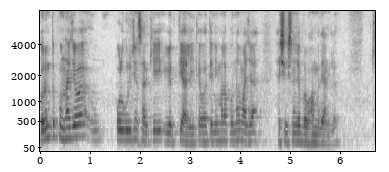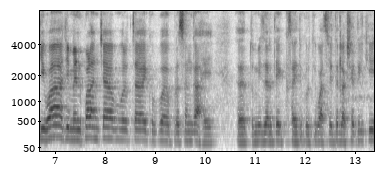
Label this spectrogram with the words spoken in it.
परंतु पुन्हा जेव्हा पोळ गुरुजींसारखी व्यक्ती आली तेव्हा त्यांनी मला पुन्हा माझ्या या शिक्षणाच्या प्रवाहामध्ये आणलं. किंवा जे मेंढपाळांच्या वरचा एक प्रसंग आहे तुम्ही जर ते साहित्यकृती वाचले तर लक्षात येईल की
